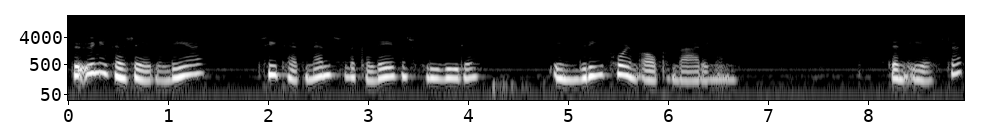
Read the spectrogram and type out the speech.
De universele leer ziet het menselijke levensfluïde in drie vormopenbaringen. Ten eerste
